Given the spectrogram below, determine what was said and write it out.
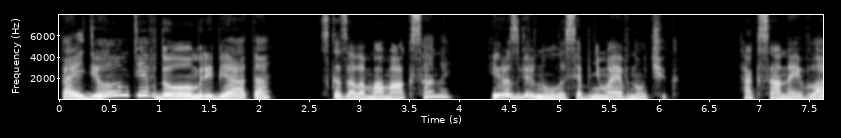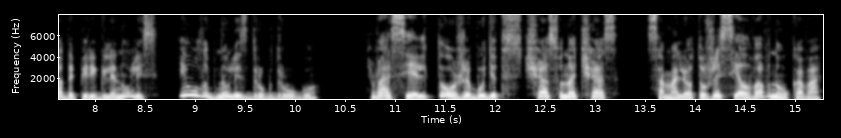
«Пойдемте в дом, ребята», — сказала мама Оксаны и развернулась, обнимая внучек. Оксана и Влада переглянулись и улыбнулись друг другу. «Василь тоже будет с часу на час. Самолет уже сел во Внуково.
